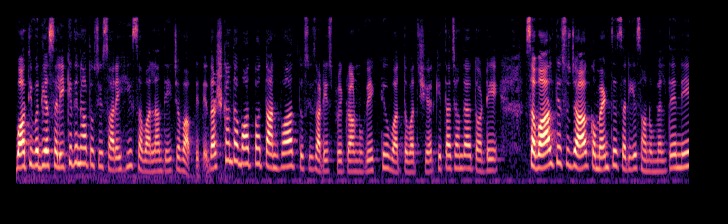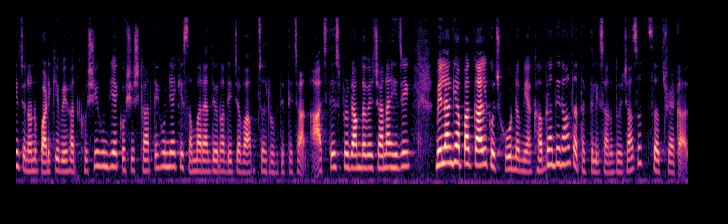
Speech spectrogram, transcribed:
ਬਹੁਤ ਹੀ ਵਧੀਆ ਸਲੀਕੇ ਦੇ ਨਾਲ ਤੁਸੀਂ ਸਾਰੇ ਹੀ ਸਵਾਲਾਂ ਦੇ ਜਵਾਬ ਦਿੱਤੇ। ਦਰਸ਼ਕਾਂ ਦਾ ਬਹੁਤ-ਬਹੁਤ ਧੰਨਵਾਦ। ਤੁਸੀਂ ਸਾਡੇ ਇਸ ਪ੍ਰੋਗਰਾਮ ਨੂੰ ਵੇਖਦੇ ਹੋ ਵੱਧ ਤੋਂ ਵੱਧ ਸ਼ੇਅਰ ਕੀਤਾ ਜਾਂਦਾ ਹੈ। ਤੁਹਾਡੇ ਸਵਾਲ ਤੇ ਸੁਝਾਅ ਕਮੈਂਟ ਦੇ ਜ਼ਰੀਏ ਸਾਨੂੰ ਮਿਲਦੇ ਨੇ ਜਿਨ੍ਹਾਂ ਨੂੰ ਪੜ੍ਹ ਕੇ ਬੇहद ਖੁਸ਼ੀ ਹੁੰਦੀ ਹੈ। ਕੋਸ਼ਿਸ਼ ਕਰਦੇ ਹੁੰਦੇ ਹਾਂ ਕਿ ਸਮਾਂ ਰਹਿੰਦੇ ਉਹਨਾਂ ਦੇ ਜਵਾਬ ਜ਼ਰੂਰ ਦਿੱਤੇ ਜਾਣ। ਅੱਜ ਦੇ ਇਸ ਪ੍ਰੋਗਰਾਮ ਦਾ ਵਿੱਚ ਆਣਾ ਹੈ ਜੀ। ਮਿਲਾਂਗੇ ਆਪਾਂ ਕੱਲ ਕੁਝ ਹੋਰ ਨਵੀਆਂ ਖਬਰਾਂ ਦੇ ਨਾਲ। ਤਦ ਤੱਕ ਲਈ ਸਾਨੂੰ ਦੋ ਇਜਾਜ਼ਤ। ਸਤਿ ਸ਼੍ਰੀ ਅਕਾਲ।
